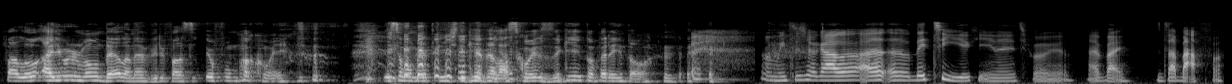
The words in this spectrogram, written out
falou, aí o irmão dela, né, vira e fala assim, eu fumo maconha. Esse é o momento que a gente tem que revelar as coisas aqui, então peraí então. Momento de jogar o DT aqui, né? Tipo, aí vai, desabafa.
